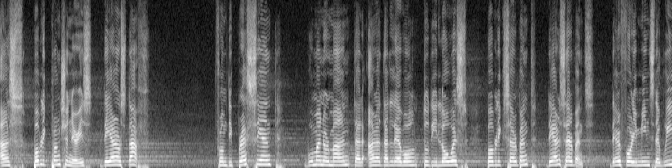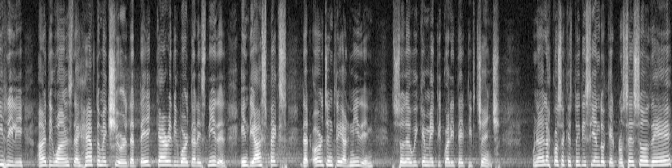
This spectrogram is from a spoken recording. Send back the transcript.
as public functionaries, they are staff. From the president, woman or man that are at that level to the lowest public servant, they are servants. Therefore, it means that we really are the ones that have to make sure that they carry the work that is needed in the aspects that urgently are needed so that we can make the qualitative change. Una de las cosas que estoy diciendo que el proceso de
